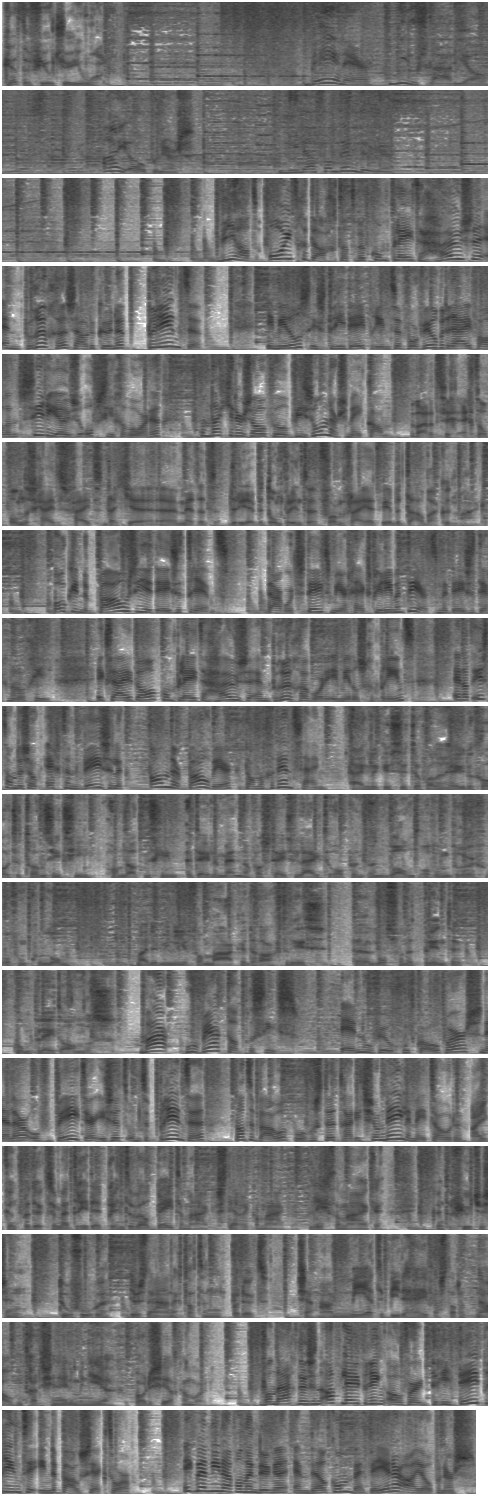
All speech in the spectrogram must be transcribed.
Get the future you want. BNR Nieuwsradio. Eye-openers. Nina van den Dungen. Wie had ooit gedacht dat we complete huizen en bruggen zouden kunnen printen? Inmiddels is 3D-printen voor veel bedrijven al een serieuze optie geworden, omdat je er zoveel bijzonders mee kan. Waar het zich echt op onderscheidt is het feit dat je uh, met het 3D-betonprinten vormvrijheid weer betaalbaar kunt maken. Ook in de bouw zie je deze trend. Daar wordt steeds meer geëxperimenteerd met deze technologie. Ik zei het al, complete huizen en bruggen worden inmiddels geprint. En dat is dan dus ook echt een wezenlijk ander bouwwerk dan we gewend zijn. Eigenlijk is dit toch wel een hele grote transitie, omdat misschien het element nog wel steeds lijkt op een, een wand of een brug of een kolom. Maar de manier van maken erachter is, uh, los van het printen, compleet anders. Maar hoe werkt dat precies? En hoeveel goedkoper, sneller of beter is het om te printen dan te bouwen volgens de traditionele methode? Maar je kunt producten met 3D-printen wel beter maken, sterker maken, lichter maken. Je kunt er features in toevoegen, dusdanig dat een product zeg maar, meer te bieden heeft als dat het nou op een traditionele manier geproduceerd kan worden. Vandaag dus een aflevering over 3D-printen in de bouwsector. Ik ben Nina van den Dungen en welkom bij BNR Eye Openers.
